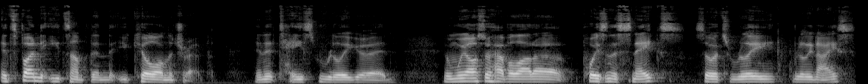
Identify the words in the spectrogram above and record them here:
it's fun to eat something that you kill on the trip, and it tastes really good. And we also have a lot of poisonous snakes, so it's really, really nice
